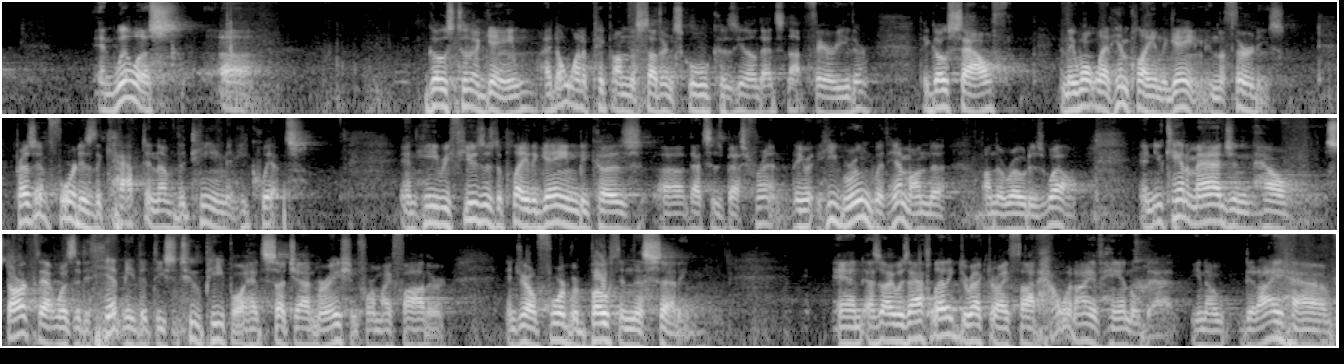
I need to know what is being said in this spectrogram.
and Willis uh, goes to a game. I don't want to pick on the Southern school because, you know, that's not fair either. They go south, and they won't let him play in the game in the 30s. President Ford is the captain of the team, and he quits and he refuses to play the game because uh, that's his best friend. They, he roomed with him on the, on the road as well. And you can't imagine how stark that was that it hit me that these two people I had such admiration for, my father and Gerald Ford, were both in this setting. And as I was athletic director, I thought, how would I have handled that? You know, did I have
